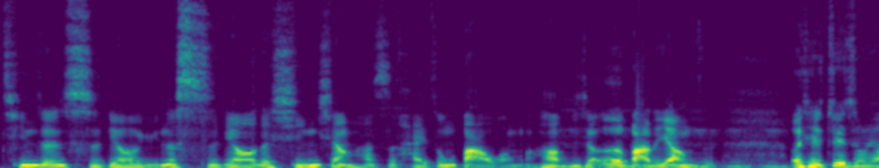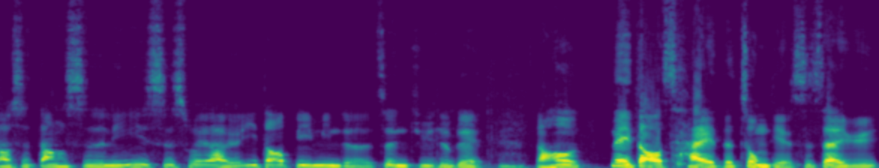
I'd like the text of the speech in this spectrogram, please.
清蒸石雕鱼，那石雕的形象，它是海中霸王嘛，哈，比较恶霸的样子。而且最重要是，当时林义士说要有一刀毙命的证据，对不对？然后那道菜的重点是在于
